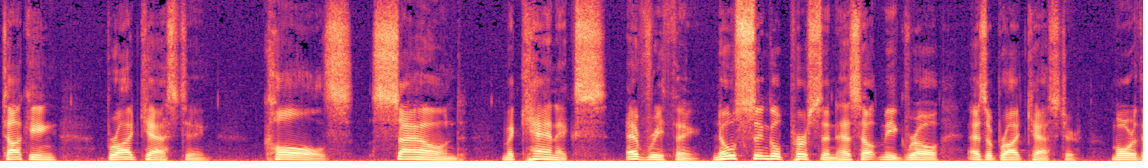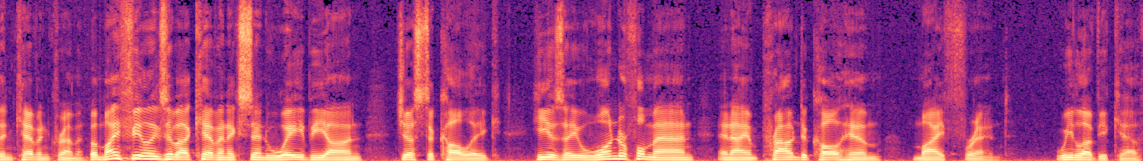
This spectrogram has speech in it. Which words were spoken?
talking broadcasting, calls, sound, mechanics, everything. No single person has helped me grow as a broadcaster more than Kevin Cremin. But my feelings about Kevin extend way beyond just a colleague. He is a wonderful man, and I am proud to call him my friend. We love you, Kev.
